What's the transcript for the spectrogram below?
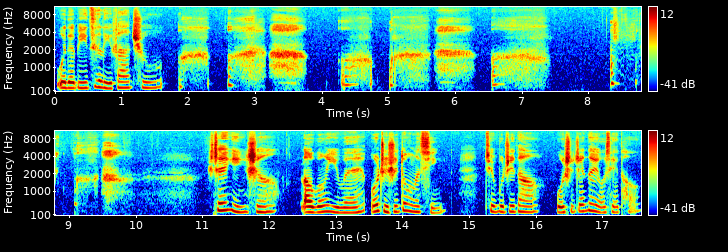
我的鼻子里发出呻吟声，老公以为我只是动了情，却不知道我是真的有些疼。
